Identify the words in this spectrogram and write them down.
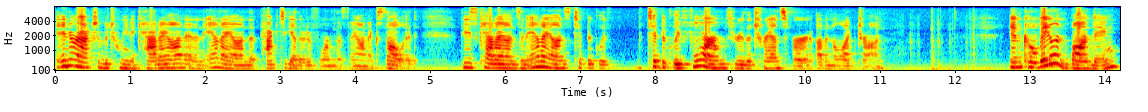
interaction between a cation and an anion that pack together to form this ionic solid. These cations and anions typically typically form through the transfer of an electron. In covalent bonding,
